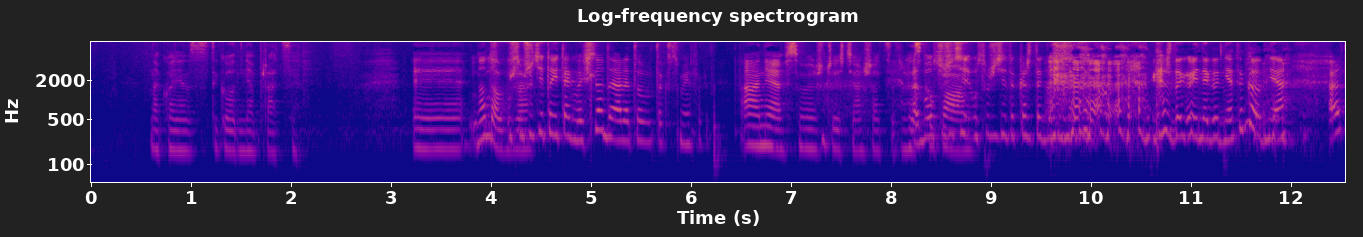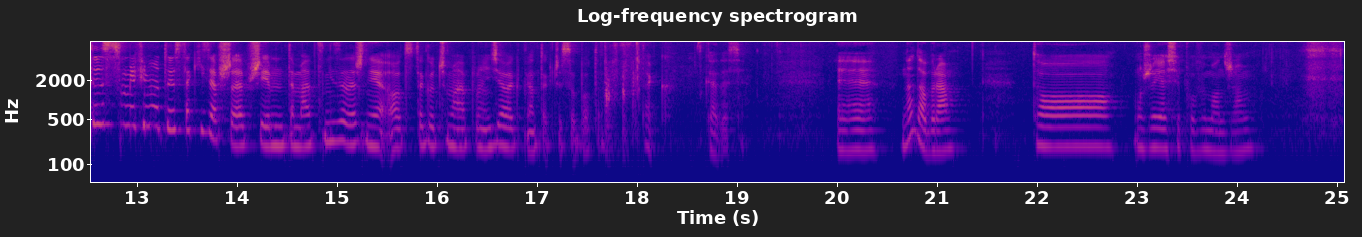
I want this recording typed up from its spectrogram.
na koniec tygodnia pracy. Yy, no dobrze. Usłyszycie to i tak we środę, ale to tak w sumie fakt. A nie, w sumie rzeczywiście masz rację, trochę Albo usłyszycie, usłyszycie to każdego innego, każdego innego dnia tygodnia. Ale to jest w sumie film, to jest taki zawsze przyjemny temat, niezależnie od tego, czy mamy poniedziałek, piątek czy sobotę. Tak, zgadza się. Yy, no dobra, to może ja się powymądrzam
